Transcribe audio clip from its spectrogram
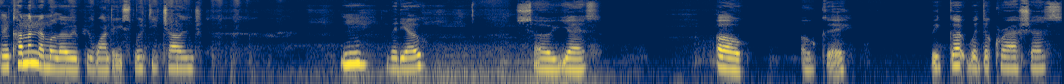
And comment down below if you want a smoothie challenge mm, video. So, yes. Oh, okay. We got with the crashes.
